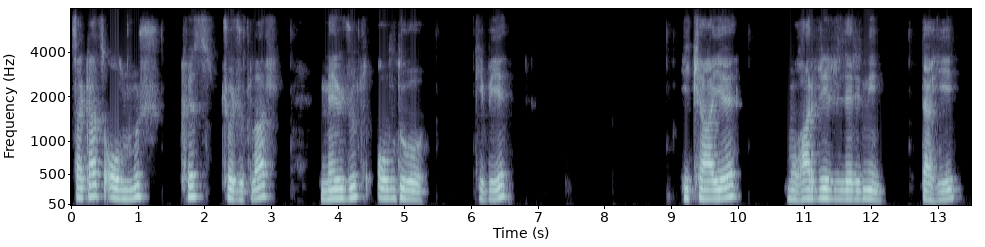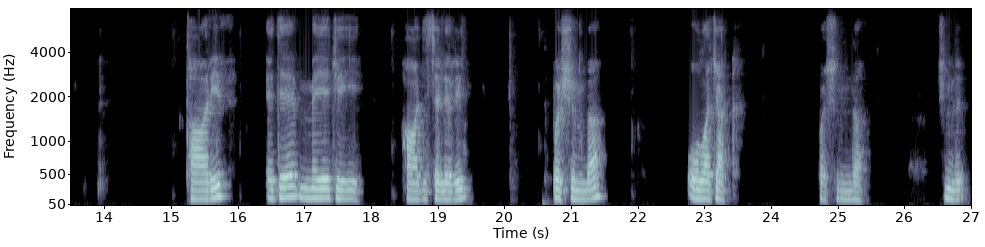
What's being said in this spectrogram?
sakat olmuş kız çocuklar mevcut olduğu gibi hikaye muharrirlerinin dahi tarif edemeyeceği hadiselerin başında olacak. Başında. Şimdi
